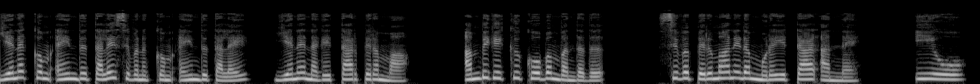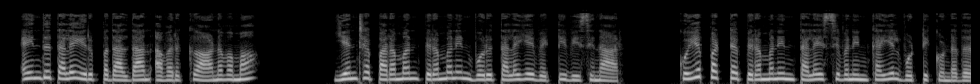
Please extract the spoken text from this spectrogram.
எனக்கும் ஐந்து தலை சிவனுக்கும் ஐந்து தலை என நகைத்தார் பிரம்மா. அம்பிகைக்கு கோபம் வந்தது. சிவபெருமானிடம் முறையிட்டாள் அன்னை ஈயோ ஐந்து தலை இருப்பதால்தான் அவருக்கு ஆணவமா? என்ற பரமன் பிரமனின் ஒரு தலையை வெட்டி வீசினார். குயப்பட்ட பிரமனின் தலை சிவனின் கையில் ஒட்டிக் கொண்டது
